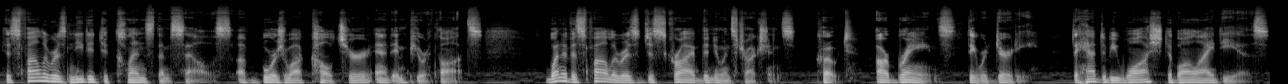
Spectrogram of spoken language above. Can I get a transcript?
his followers needed to cleanse themselves of bourgeois culture and impure thoughts. One of his followers described the new instructions quote, Our brains, they were dirty. They had to be washed of all ideas.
